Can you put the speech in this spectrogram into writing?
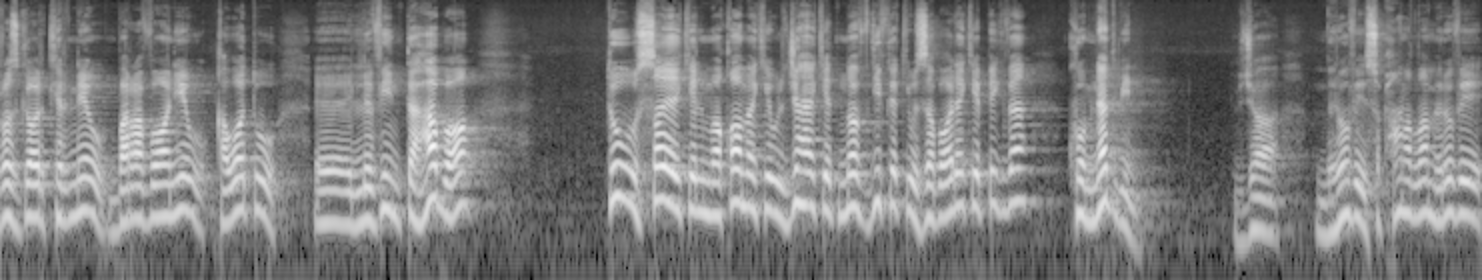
رزگار کرنه و براوانی و قوات و لفين تهبا تو صايك المقامك والجهك نوف ديفك وزبالك بيك و كوم ندبين بجا مروفي سبحان الله مروفي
